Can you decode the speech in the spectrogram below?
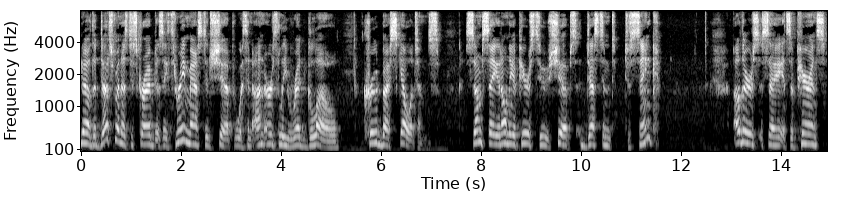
Now, the Dutchman is described as a three masted ship with an unearthly red glow, crewed by skeletons. Some say it only appears to ships destined to sink. Others say its appearance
